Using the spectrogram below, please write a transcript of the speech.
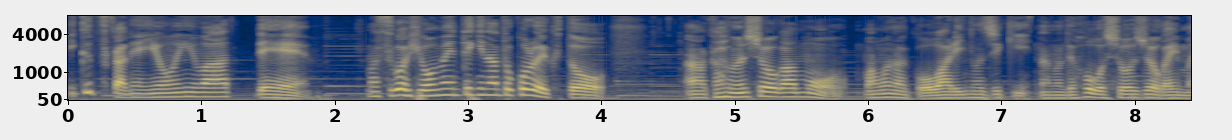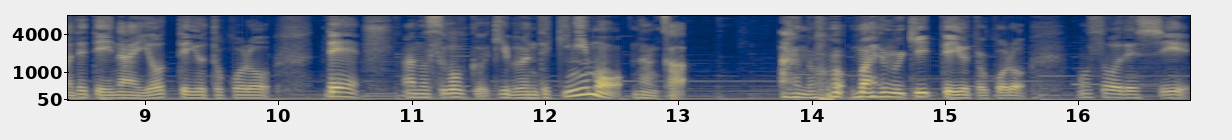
いくつかね、要因はあって、まあ、すごい表面的なところ行くと、あ花粉症がもう間もなく終わりの時期なので、ほぼ症状が今出ていないよっていうところで、あの、すごく気分的にもなんか、あの、前向きっていうところもそうですし、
